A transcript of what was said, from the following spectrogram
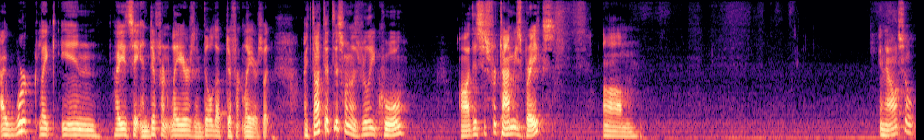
I work like in how you'd say in different layers and build up different layers. But I thought that this one was really cool. Uh, this is for Tommy's Breaks. Um, and I also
